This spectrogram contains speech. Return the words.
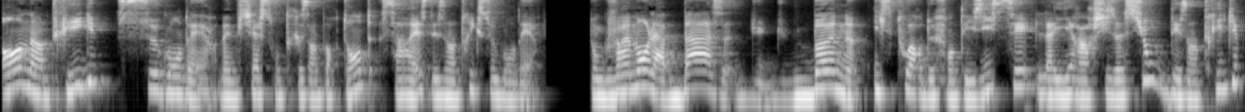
en intrigues secondaires. Même si elles sont très importantes, ça reste des intrigues secondaires. Donc vraiment la base d'une bonne histoire de fantasy, c'est la hiérarchisation des intrigues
